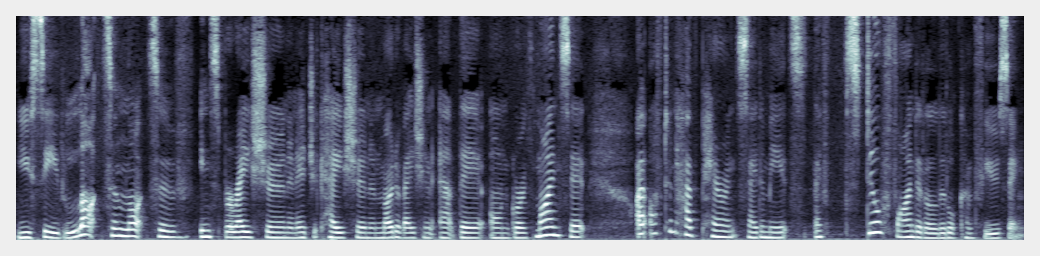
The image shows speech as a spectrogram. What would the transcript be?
you see lots and lots of inspiration and education and motivation out there on growth mindset, I often have parents say to me it's they still find it a little confusing.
